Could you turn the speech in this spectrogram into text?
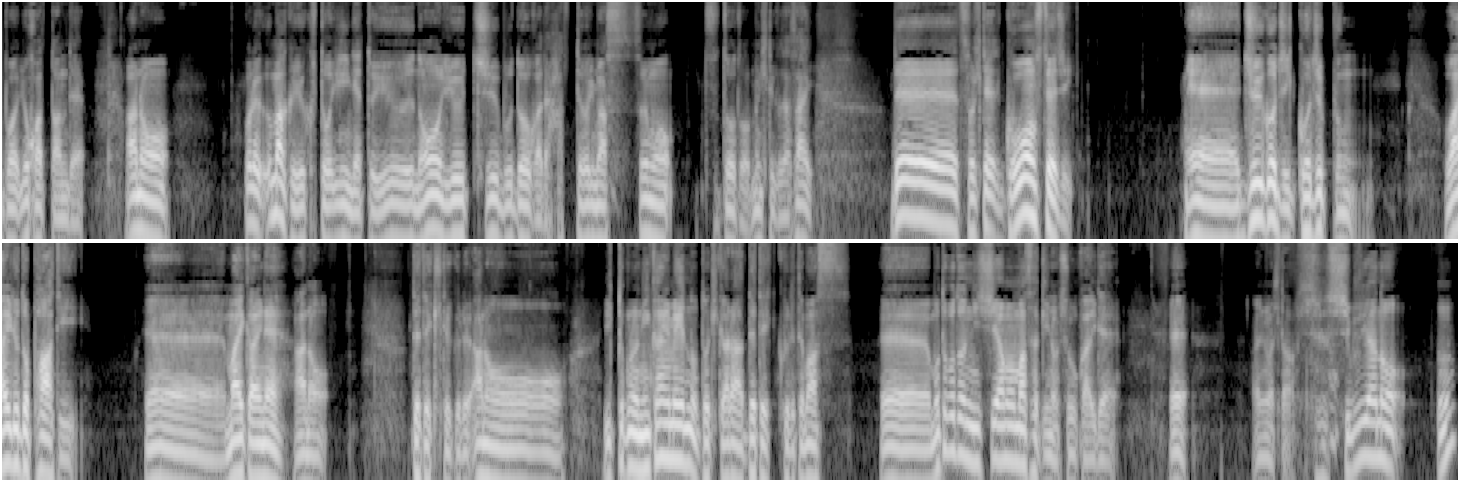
っぱ良かったんで、あの、これうまくいくといいねというのを YouTube 動画で貼っております。それもどうぞ見てください。で、そして、ゴーンステージ。えー、15時50分、ワイルドパーティー。えー、毎回ね、あの、出てきてくれ、あのー、一徳の2回目の時から出てくれてます。えー、もともと西山正樹の紹介で、えー、ありました。渋谷の、ん？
